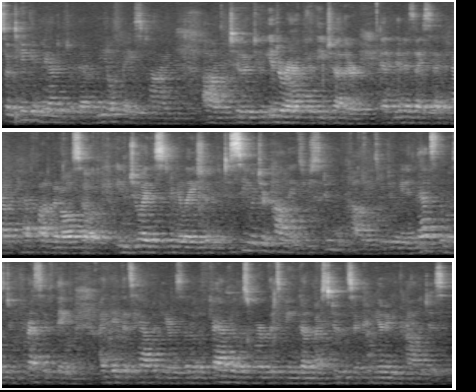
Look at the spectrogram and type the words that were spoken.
So take advantage of that real face time um, to, to interact with each other. And, and as I said, have, have fun, but also enjoy the stimulation to see what your colleagues, your student colleagues are doing. And that's the most impressive thing I think that's happened here, some of the fabulous work that's being done by students at community colleges.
